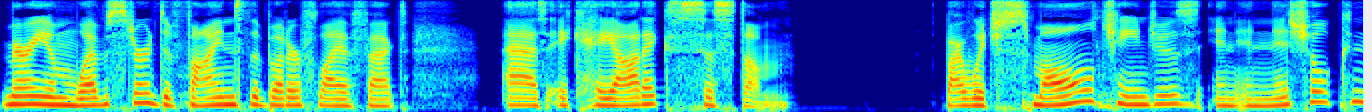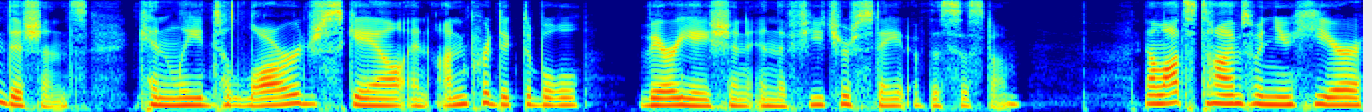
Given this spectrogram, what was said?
Merriam Webster defines the butterfly effect as a chaotic system by which small changes in initial conditions can lead to large scale and unpredictable variation in the future state of the system. Now, lots of times when you hear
